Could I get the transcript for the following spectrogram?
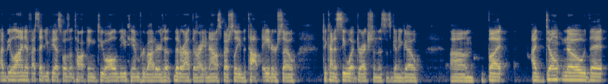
I'd be lying if I said UPS wasn't talking to all of the UTM providers that, that are out there right now, especially the top eight or so, to kind of see what direction this is going to go. Um, but I don't know that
